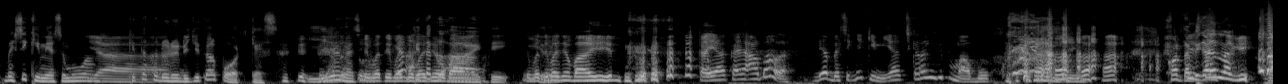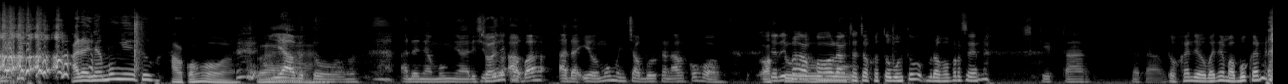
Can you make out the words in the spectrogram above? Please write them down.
basic kimia semua. Iya. Kita ke dunia digital podcast. Iya nggak sih? Tiba-tiba Ya, nyoba. Tiba-tiba Iya. nyobain. kayak kayak abah lah. Dia basicnya kimia, sekarang jadi pemabuk. Anjing. Konsisten kan- lagi. Ada nyambungnya itu alkohol. Iya betul. Ada nyambungnya di situ. Soalnya abah ada ilmu mencampurkan alkohol. Waktu... Jadi bang alkohol yang cocok ke tubuh tuh berapa persen? sekitar nggak tahu Tuh kan jawabannya mabuk kan?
